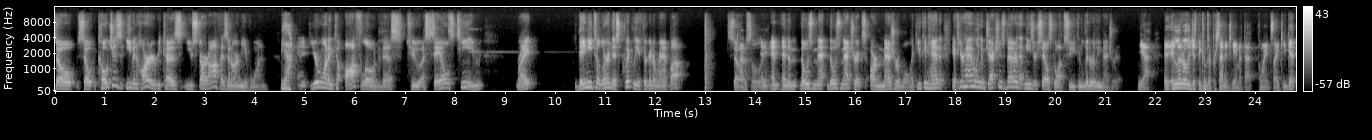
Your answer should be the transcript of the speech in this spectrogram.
So so coaches even harder because you start off as an army of one. Yeah. And if you're wanting to offload this to a sales team right they need to learn this quickly if they're going to ramp up. So absolutely, and and, and the, those me- those metrics are measurable. Like you can hand if you're handling objections better, that means your sales go up. So you can literally measure it. Yeah, it, it literally just becomes a percentage game at that point. It's like you get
